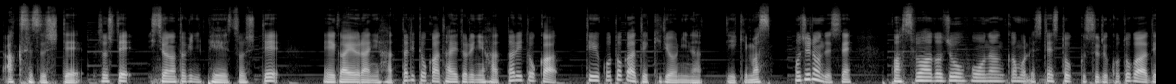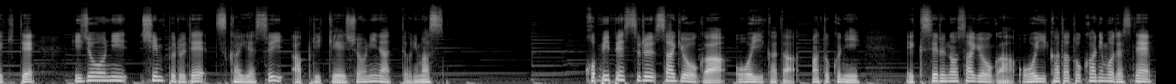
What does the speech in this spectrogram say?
アクセスして、そして必要な時にペーストして、え概要欄に貼ったりとか、タイトルに貼ったりとかっていうことができるようになっていきます。もちろんですね、パスワード情報なんかもですね、ストックすることができて、非常にシンプルで使いやすいアプリケーションになっております。コピペする作業が多い方、まあ、特に Excel の作業が多い方とかにもですね、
